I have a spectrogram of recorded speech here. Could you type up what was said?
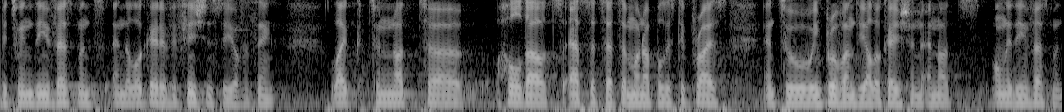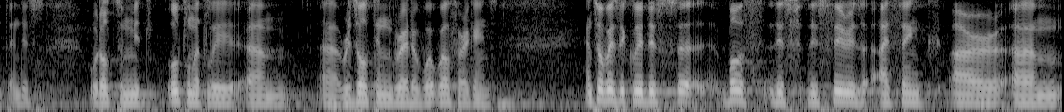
between the investment and the locative efficiency of a thing, like to not hold out assets at a monopolistic price and to improve on the allocation and not only the investment. And this would ultimate, ultimately um, uh, result in greater welfare gains. And so basically this, uh, both these, these theories, I think, are um,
